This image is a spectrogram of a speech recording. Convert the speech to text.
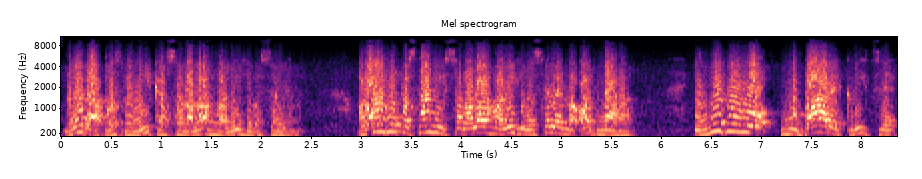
gleda poslanika sallallahu alihi wasallam, Allahu poslanik sallallahu alihi wasallam odmara i njegovo mubarek lice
